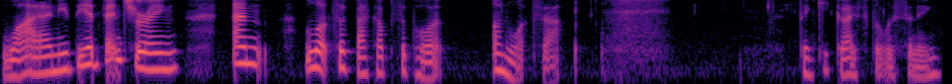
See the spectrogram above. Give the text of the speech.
why I need the adventuring and lots of backup support on WhatsApp. Thank you guys for listening.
